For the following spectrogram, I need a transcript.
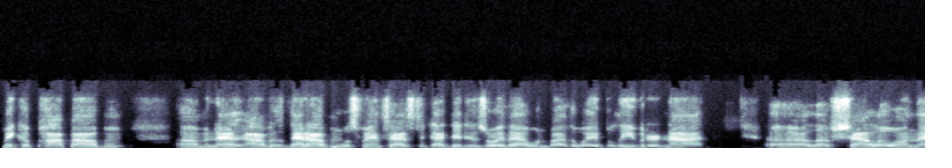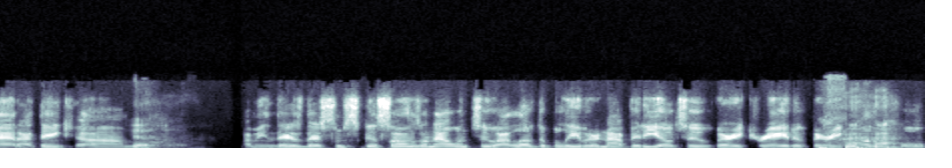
make a pop album, um, and that I was that album was fantastic. I did enjoy that one, by the way. Believe it or not, uh, I love Shallow on that. I think um, yeah. I mean, there's there's some good songs on that one too. I love the "Believe It or Not" video too. Very creative, very colorful,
